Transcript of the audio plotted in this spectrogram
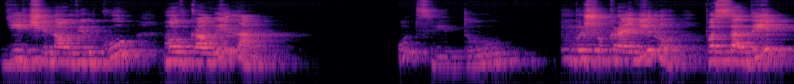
Дівчина у вінку, мов калина у цвіту. Любиш Україну, посади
